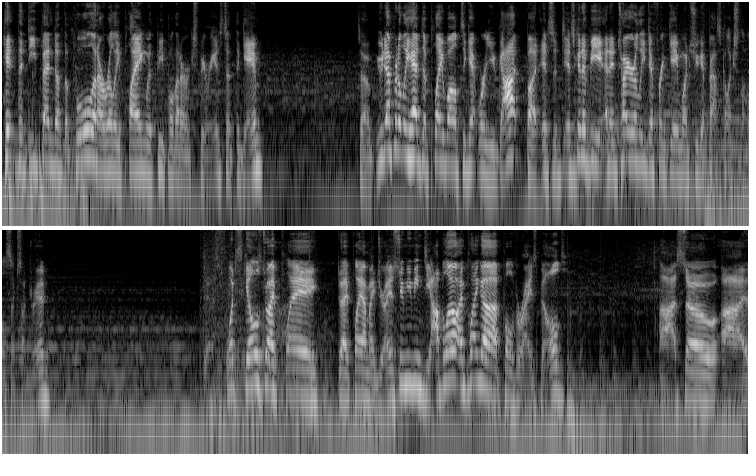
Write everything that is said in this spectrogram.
hit the deep end of the pool and are really playing with people that are experienced at the game. So you definitely had to play well to get where you got, but it's a, it's going to be an entirely different game once you get past collection level 600. What skills do I play? Do I play on my? I assume you mean Diablo. I'm playing a pulverized build. Uh, so uh,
